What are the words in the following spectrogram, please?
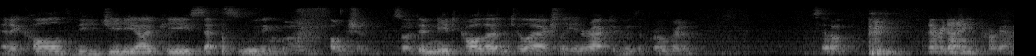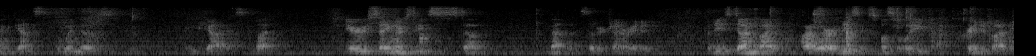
and it called the GDIP set smoothing mode function. So it didn't need to call that until I actually interacted with the program. So I've never done any programming against the Windows APIs, but you're saying there's these stub methods that are generated. Are these done by the compiler or are these explicitly created by the,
